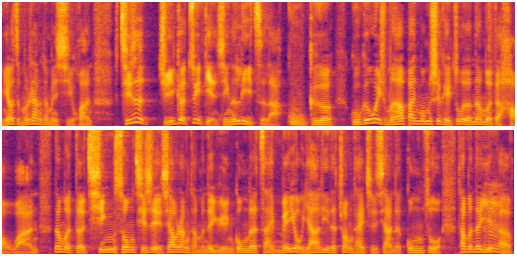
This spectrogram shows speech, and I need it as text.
你要怎么让他们喜欢。其实举一个最典型的例子啦，谷歌，谷歌为什么他办公？是可以做的那么的好玩，那么的轻松，其实也是要让他们的员工呢，在没有压力的状态之下呢工作。他们的呃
